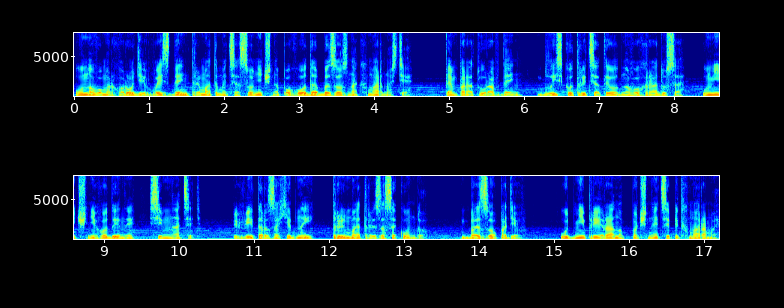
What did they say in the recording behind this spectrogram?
У Новомаргороді весь день триматиметься сонячна погода без ознак хмарності. Температура в день близько 31 градуса, у нічні години 17. Вітер західний 3 метри за секунду. Без опадів. У Дніпрі ранок почнеться під хмарами,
